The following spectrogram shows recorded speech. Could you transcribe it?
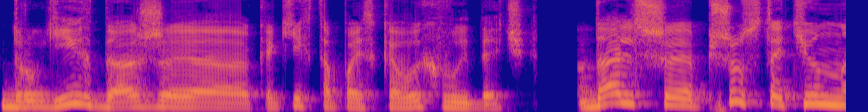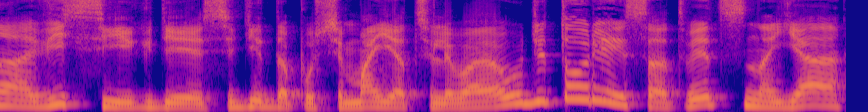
других даже каких-то поисковых выдач. Дальше пишу статью на VC, где сидит, допустим, моя целевая аудитория, и, соответственно, я,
